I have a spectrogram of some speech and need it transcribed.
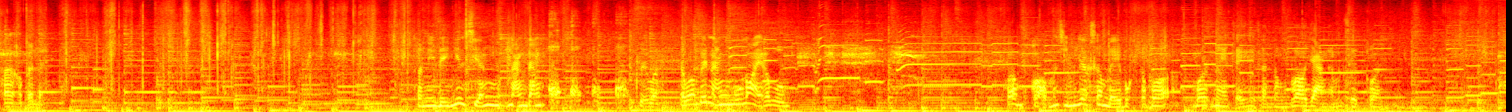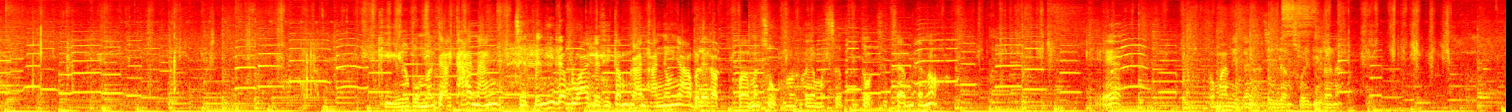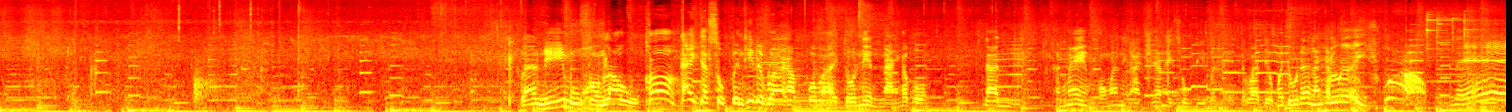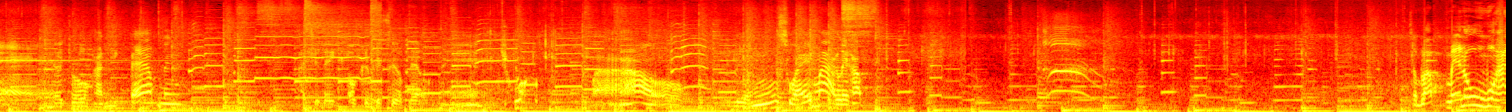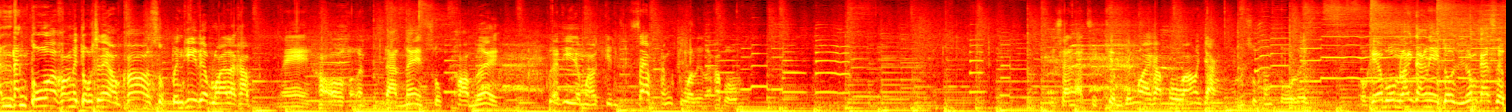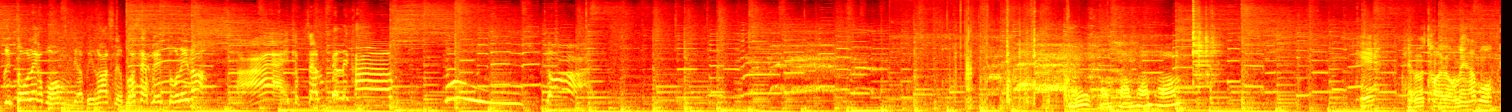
ทาเข้าไปเลยตอนนี้ได้ยินเสียงหนังดังเลยว่ะแต่ว่าเป็นหนังหมูน้อยครับผม ความกรอบมันสิมียักษ์ซ้ำเลยบอกแต่บ่บ่แน่ใจคือกันต้องรอย่างให้มันเสร็จก่อนโอเคครับผมหลังจากทาหนังเสร็จเป็นที่เรียบร้อยก็สิทำการหั่นยาวๆไปเลยครับพอมันสุกมันก็จะมาเสิร์ฟเป็นต๊ะแซ่บๆกันเนาะโอเคประมาณนี้กันสีเหลืองสวยดีแล้วนะและนี้หมูของเราก็ใกล้จะสุกเป็นที่เรียบร้อยครับเพราะว่าตัวเน้นหนังครับผม ด้านข้างในของมันนี่อาจจะยังไม่สุกดีประเทศแต่ว่าเดี๋ยวมาดูด้านหลังกันเลยว้าวแน่เดี๋ยวโชว์หันอีกแป๊บหนึ่งอาจจะได้เอาขึ้นไปเสิร์ฟแล้วนี่ชั่วว้าวเหลืองสวยมากเลยครับสำหรับเมนูหมูหันทั้งตัวของไอโจชาแนลก็สุกเป็นที่เรียบร้อยแล้วครับนี่เขาเอาด้านในสุกพร้อมเลย เพื่อที่จะมากินแซ่บทั้งตัวเลยนะครับผม ดิฉันอาจจะเข้มจังหน่อยครับเพราะว่าเขาอย่างให้มันสุกทั้งโตวเลยโอเคครับผมหลังจากนี้โจจะทำการเสิร์ฟขึ้นโตะเลยครับผมเดี๋ยวไปรอเสิร์ฟรอแซ่บเลยโจเลยเนาะไปจับแซ่บๆกันเลยครับวู้ยอดโอ้หอมหอมหอมหอมโอเคเดี๋ยวเราถอยออกเลยครับผม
